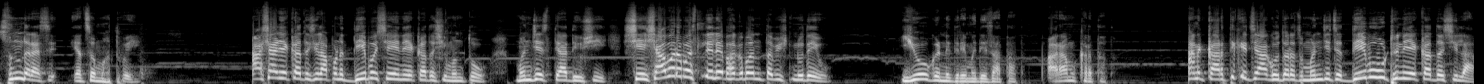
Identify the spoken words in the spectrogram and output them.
सुंदर असे याचं महत्त्व आहे. आषाढी एकादशीला आपण देवशयन एकादशी म्हणतो. म्हणजेच त्या दिवशी शेषावर बसलेले भगवंत विष्णुदेव योग निद्रेमध्ये जातात आराम करतात. आणि कार्तिकेच्या अगोदरच म्हणजेच देव उठणे एकादशीला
